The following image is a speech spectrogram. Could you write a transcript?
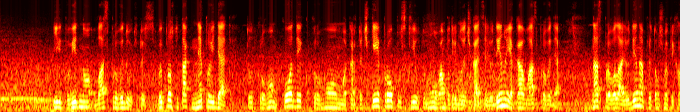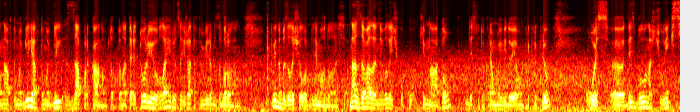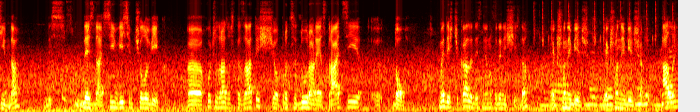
і відповідно вас проведуть. Тобто ви просто так не пройдете. Тут кругом коди, кругом карточки пропусків, тому вам потрібно дочекатися людину, яка вас проведе. Нас провела людина, при тому, що ми приїхали на автомобілі, автомобіль за парканом. Тобто на територію лагерю заїжджати автомобілем заборонено. Відповідно, ми залишили біля Макдональдса. Нас завели невеличку кімнату, десь тут окреме відео я вам прикріплю. Ось, е, десь було у нас чоловік 7, да? Десь, десь да, 7-8 чоловік. Е, Хочу зразу сказати, що процедура реєстрації е, довга. Ми десь чекали, десь, мабуть, години 6, да? якщо не більше. Якщо не більше. Але-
